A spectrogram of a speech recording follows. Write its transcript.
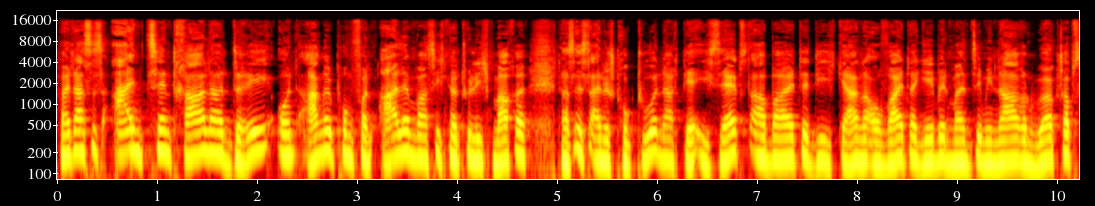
weil das ist ein zentraler Dreh- und Angelpunkt von allem, was ich natürlich mache. Das ist eine Struktur, nach der ich selbst arbeite, die ich gerne auch weitergebe in meinen Seminaren, Workshops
